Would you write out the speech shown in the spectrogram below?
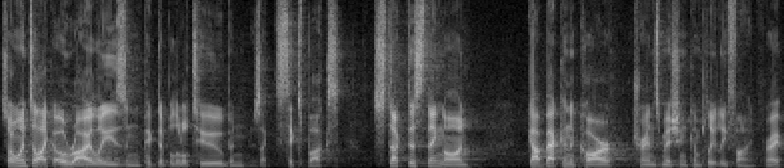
So I went to like O'Reilly's and picked up a little tube, and it was like six bucks. Stuck this thing on, got back in the car, transmission completely fine, right?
